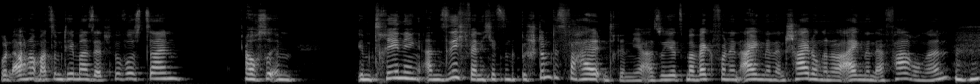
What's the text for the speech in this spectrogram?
Und auch nochmal zum Thema Selbstbewusstsein, auch so im, im Training an sich, wenn ich jetzt ein bestimmtes Verhalten trainiere, also jetzt mal weg von den eigenen Entscheidungen oder eigenen Erfahrungen, mhm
